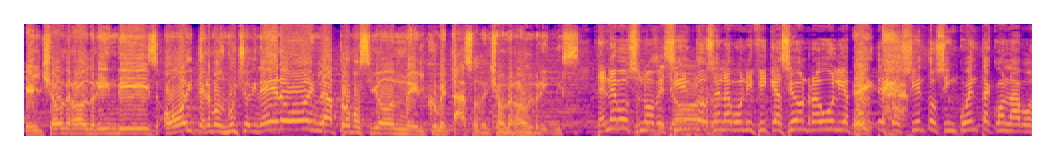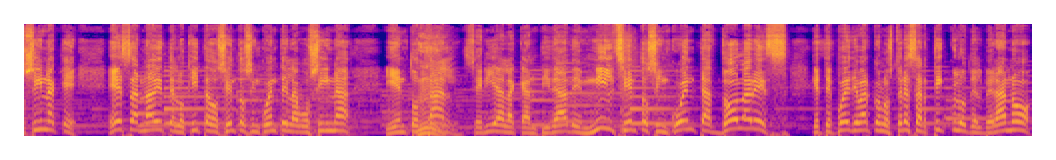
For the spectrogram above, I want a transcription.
El show de Raúl Brindis. Hoy tenemos mucho dinero en la promoción, el cubetazo del show de Raúl Brindis. Tenemos 900 en la bonificación, Raúl, y aparte 250 con la bocina, que esa nadie te lo quita, 250 y la bocina. Y en total sería la cantidad de 1,150 dólares que te puedes llevar con los tres artículos del verano.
